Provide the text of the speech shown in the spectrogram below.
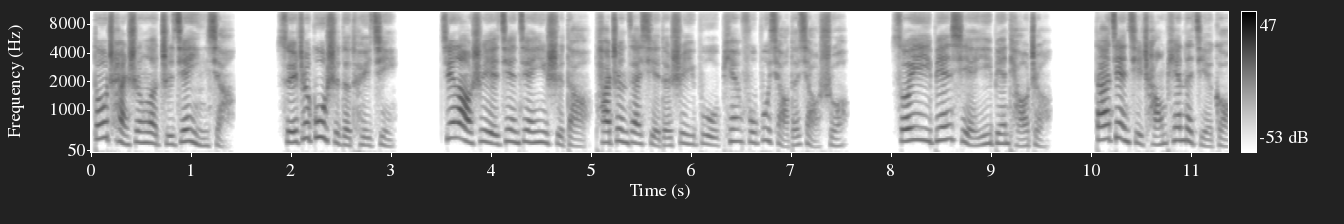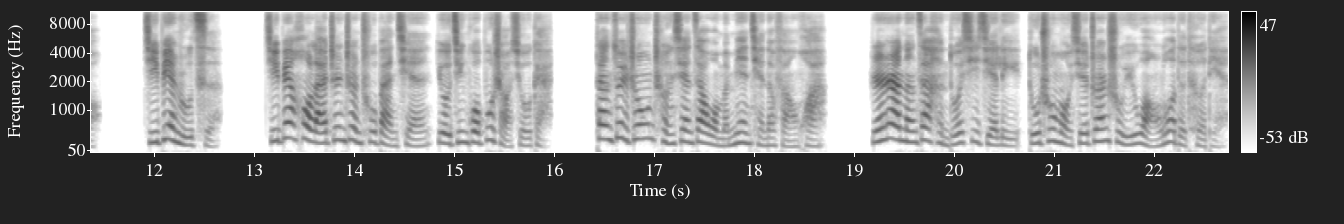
都产生了直接影响。随着故事的推进，金老师也渐渐意识到，他正在写的是一部篇幅不小的小说，所以一边写一边调整，搭建起长篇的结构。即便如此，即便后来真正出版前又经过不少修改。但最终呈现在我们面前的繁花，仍然能在很多细节里读出某些专属于网络的特点，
